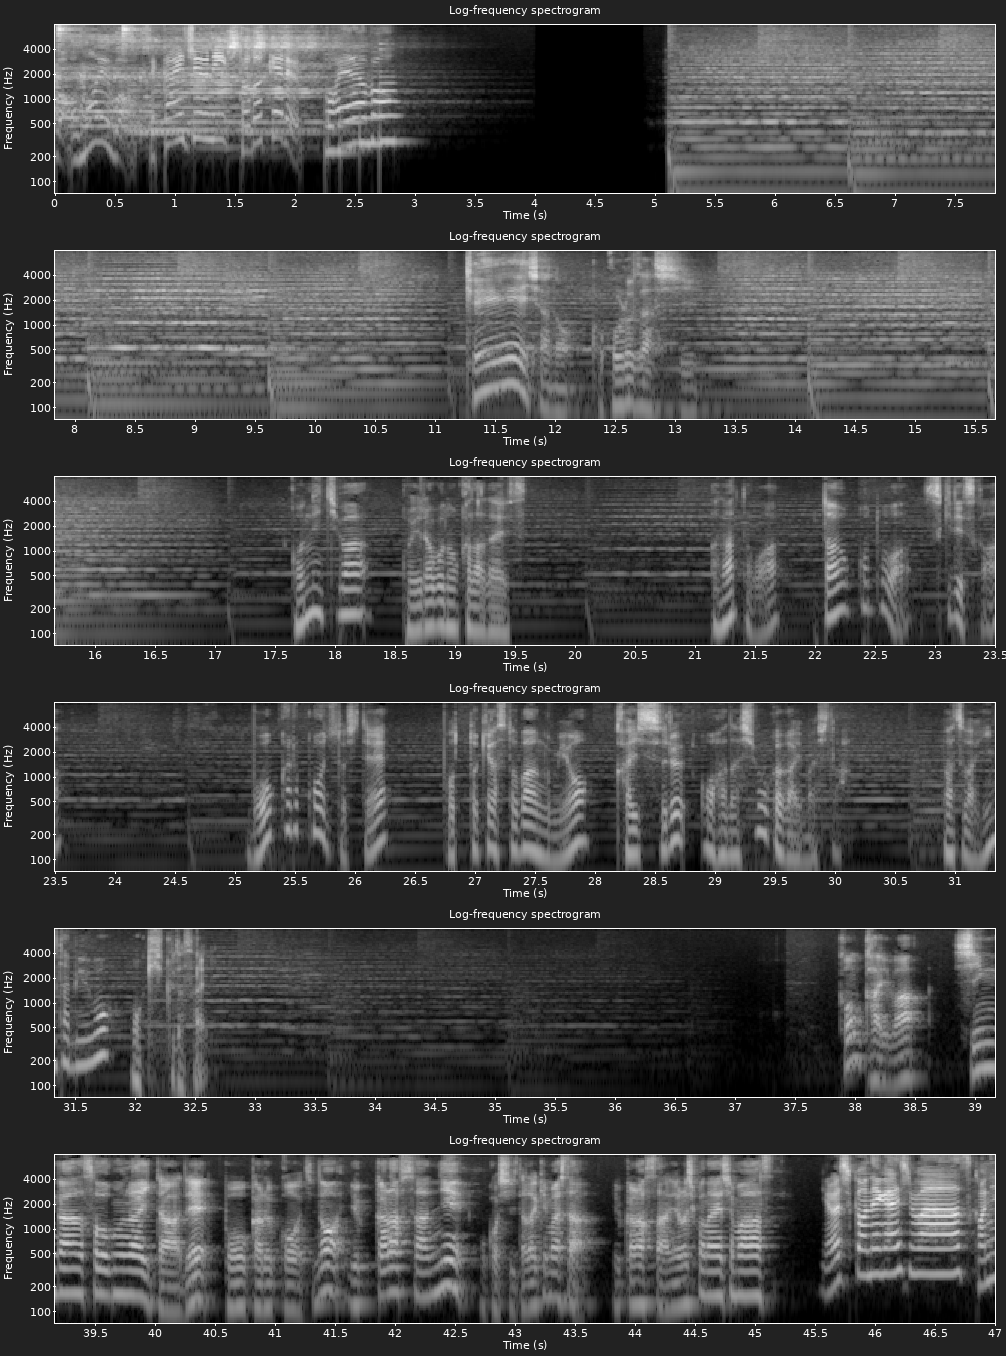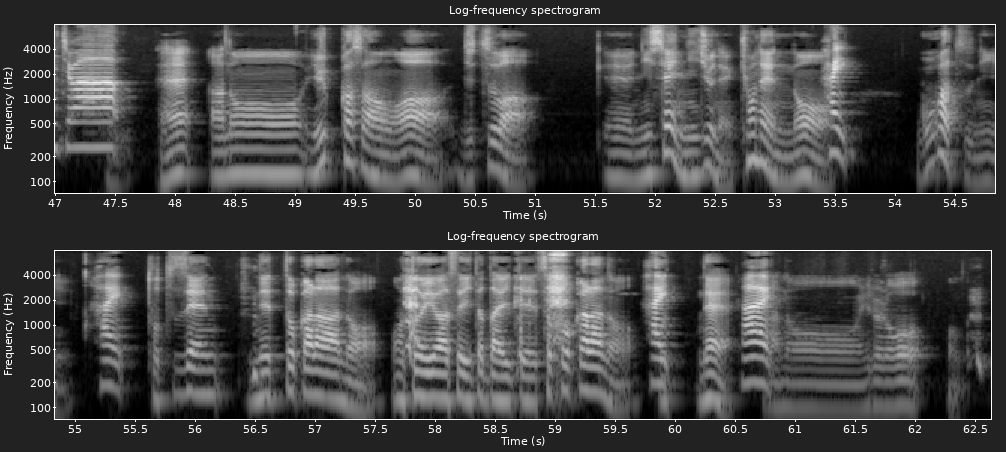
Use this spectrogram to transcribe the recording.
を思いを世界中に届ける。コエラボ経営者の志。こんにちは、コエラボの岡田です。あなたは歌うことは好きですか？ボーカルコーチとして、ポッドキャスト番組を開始するお話を伺いました。まずはインタビューをお聞きください。今回は、シンガーソングライターでボーカルコーチのゆっからふさんにお越しいただきました。ゆっからふさんよろしくお願いします。よろしくお願いします。こんにちは。ね、あのーゆっかさんは、実は、えー2020年、去年のはい。5月にはい。突然ネットからのお問い合わせいただいて、そこからの、はいね、はいあのーいろいろお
